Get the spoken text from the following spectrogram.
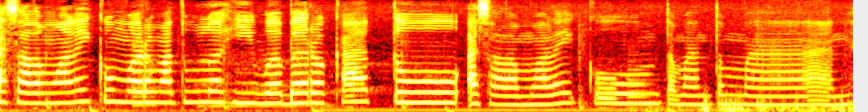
Assalamualaikum warahmatullahi wabarakatuh. Assalamualaikum teman-teman.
